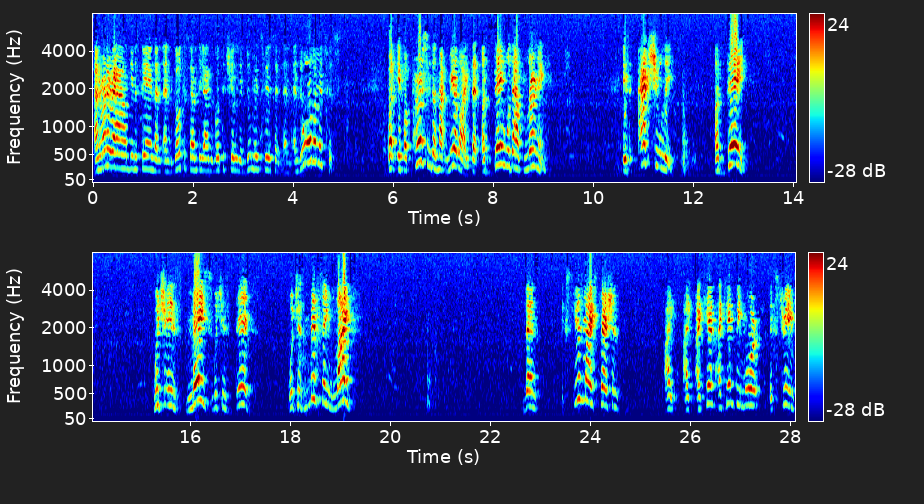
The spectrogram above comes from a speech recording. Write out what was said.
and run around, you understand, and, and go to Santiago, go to Chile, and do mitzvahs, and, and, and do all the mitzvahs. But if a person does not realize that a day without learning is actually a day which is mace, which is dead, which is missing life, then, excuse my expression, I, I, I can't I can't be more extreme,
